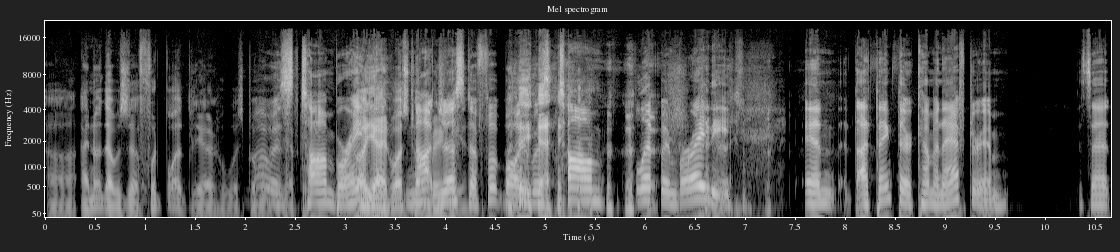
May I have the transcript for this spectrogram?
Uh, I know that was a football player who was promoting was FTX. Tom Brady. Oh, yeah, it was Tom Not Brady, just a football. It was Tom flipping Brady. And I think they're coming after him. Is that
